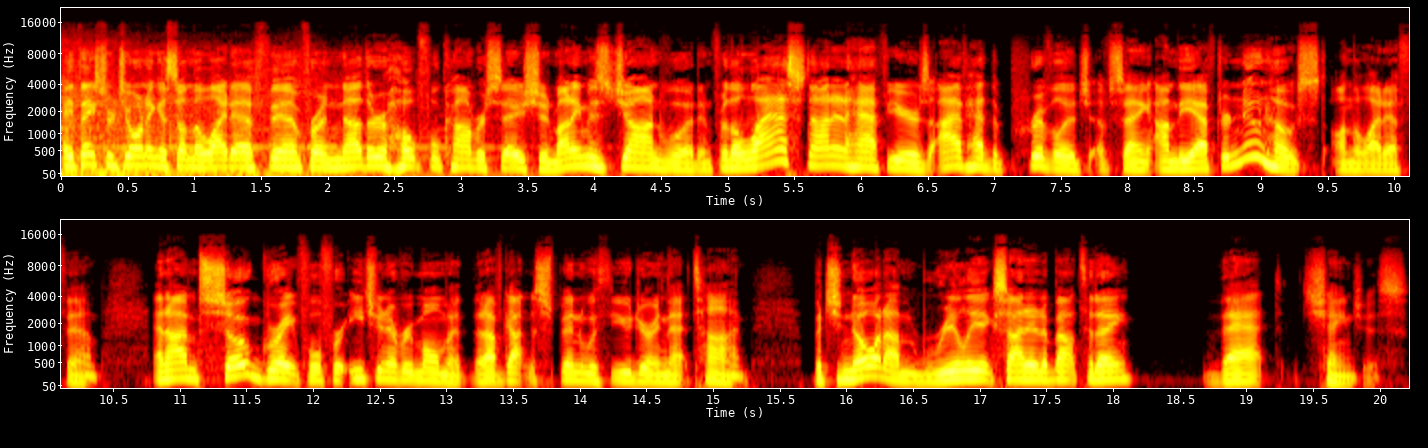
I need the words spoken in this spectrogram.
Hey, thanks for joining us on the Light FM for another hopeful conversation. My name is John Wood, and for the last nine and a half years, I've had the privilege of saying I'm the afternoon host on the Light FM. And I'm so grateful for each and every moment that I've gotten to spend with you during that time. But you know what I'm really excited about today? That changes.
